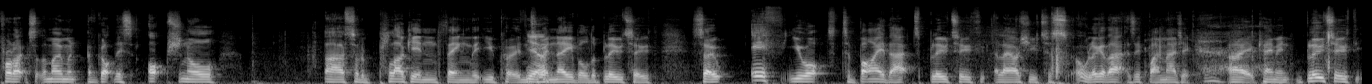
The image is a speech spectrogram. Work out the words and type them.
products at the moment have got this optional uh, sort of plug-in thing that you put in Yeah. to enable the Bluetooth. So if you opt to buy that, Bluetooth allows you to. Oh, look at that! As if by magic, uh, it came in. Bluetooth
